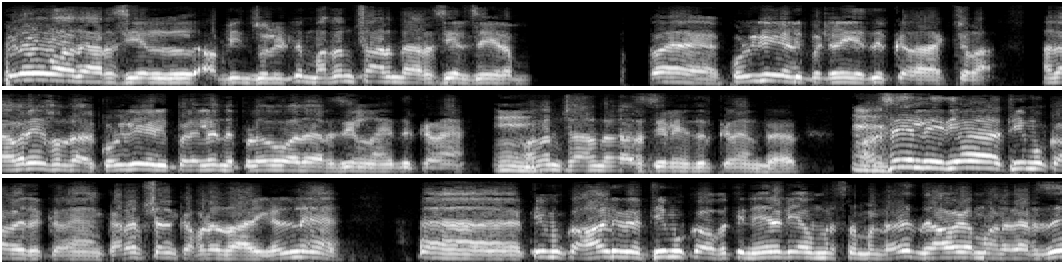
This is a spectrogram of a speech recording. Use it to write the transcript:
பிளவுவாத அரசியல் அப்படின்னு சொல்லிட்டு மதம் சார்ந்த அரசியல் செய்யற கொள்கை அடிப்படையில எதிர்க்கிறார் ஆக்சுவலா அது அவரே சொல்றாரு கொள்கை அடிப்படையில இந்த பிளவுவாத அரசியல் நான் எதிர்க்கிறேன். மதம் சார்ந்த அரசியலை எதிர்க்கிறேன்றார். ம், அரசியல் ரீதியா திமுக எதிர்க்கிறேன். கரப்ஷன் கபடதாரிகள்னு திமுக ஆளுகிற திமுக பத்தி நேரடியா விமர்சனம் பண்றாரு. திராவிட மாடல் அரசு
